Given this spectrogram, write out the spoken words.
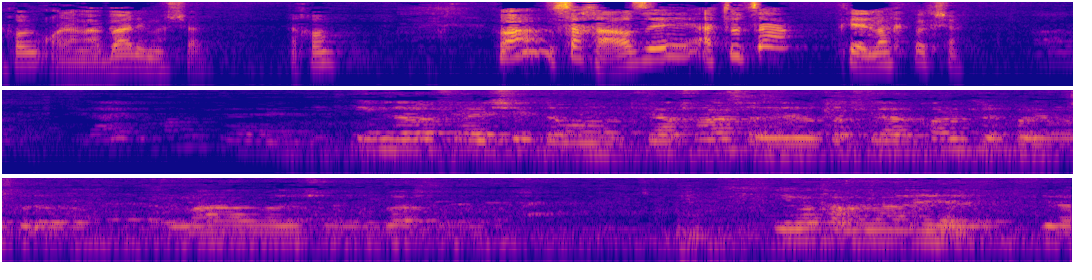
נכון? עולם הבא למשל, נכון? שכר זה התוצאה. כן, מה בבקשה. אם זה לא תפילה אישית או תפילת שמונה עשרה, זה אותה תפילה בכל מקרה יכול להיות אותו דבר. אז מה זה מלבש? אם הכוונה לתפילה...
